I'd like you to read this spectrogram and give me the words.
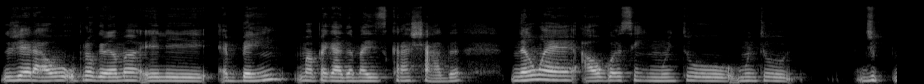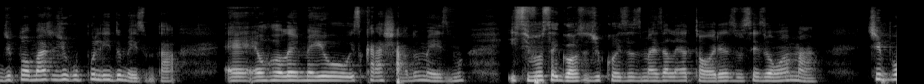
No geral, o programa, ele é bem uma pegada mais escrachada. Não é algo assim muito, muito diplomático, digo polido mesmo, tá? É, é um rolê meio escrachado mesmo. E se você gosta de coisas mais aleatórias, vocês vão amar. Tipo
